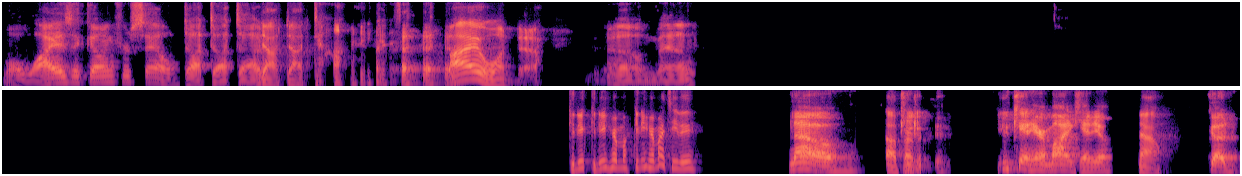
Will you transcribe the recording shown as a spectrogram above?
Well, why is it going for sale? Dot dot dot. Dot dot dot. I wonder. oh man. Can you can you hear my can you hear my TV? No, Oh, perfect. you, you can't hear mine, can you? No. Good.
